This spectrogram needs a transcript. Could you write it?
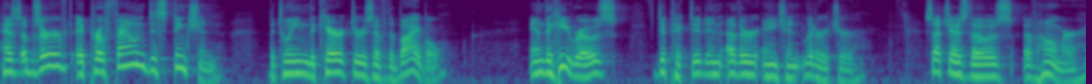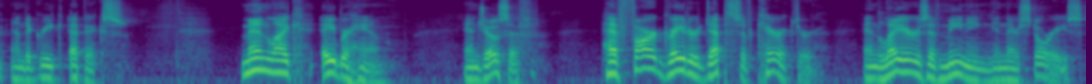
has observed a profound distinction between the characters of the Bible and the heroes depicted in other ancient literature, such as those of Homer and the Greek epics. Men like Abraham, and Joseph have far greater depths of character and layers of meaning in their stories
